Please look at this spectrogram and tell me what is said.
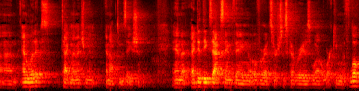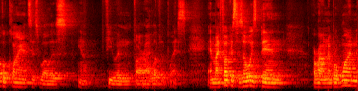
um, analytics, tag management, and optimization. And I did the exact same thing over at Search Discovery as well, working with local clients as well as you know few and far all over the place. And my focus has always been around number one,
